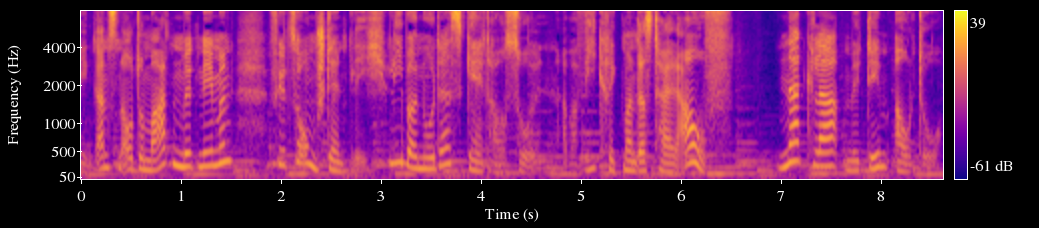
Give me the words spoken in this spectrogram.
Den ganzen Automaten mitnehmen? Viel zu umständlich. Lieber nur das Geld rausholen. Aber wie kriegt man das Teil auf? Na klar, mit dem Auto.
